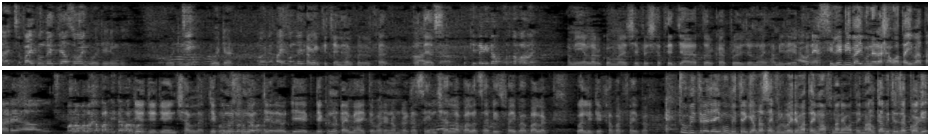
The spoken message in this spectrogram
আচ্ছা ভাই কোন দায়িত্বে আছেন? ওয়েটারিং ভাই ওয়েটার জি? ওয়েটার হয় না, ভাই কোন দায়িত্বে? আমি কিচেন হেল্পারের পদে আছি আচ্ছা, তো কিতা কিতা করতে পারেন? আমি আল্লাহ রকম শেফের সাথে যা দরকার প্রয়োজন হয় আমি অনেক সিলেটি ভাই বোনেরা খাওয়াতাইবা তারা ভালো ভালো খাবার দিতে পারব? জি জি জি ইনশাল্লাহ। যে কোনো সময় যে যে- কোনো টাইমে আইতে পারেন আমরা কাছে। ইনশাল্লাহ বালা সার্ভিস পাইবা বালা কোয়ালিটি খাবার পাইবা। একটু ভিতরে যাইমু ভিতরে গিয়ে আমরা সাইফুল ভাইরে মাতাইমু আপনারে মাতাইমু। হালকা ভিতরে যাকো আগে।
